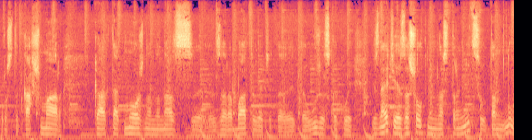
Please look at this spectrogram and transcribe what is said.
просто кошмар как так можно на нас э, зарабатывать, это, это ужас какой. И знаете, я зашел к ним на страницу, там, ну,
